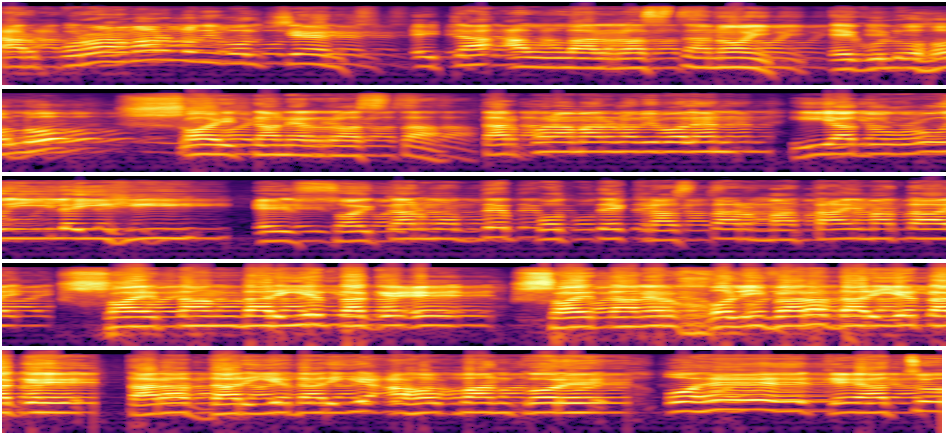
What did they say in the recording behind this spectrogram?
তারপরও আমার নবী বলছেন, এটা আল্লাহর রাস্তা নয়, এগুলো হলো শয়তানের রাস্তা। তারপর আমার নবী বলেন এই ছয়টার মধ্যে প্রত্যেক রাস্তার মাথায় মাথায় শয়তান দাঁড়িয়ে থাকে। শয়তানের খলিফারা দাঁড়িয়ে থাকে, তারা দাঁড়িয়ে দাঁড়িয়ে আহ্বান করে, ওহে, কে আছো?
